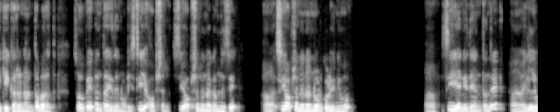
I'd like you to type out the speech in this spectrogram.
ಏಕೀಕರಣ ಅಂತ ಬರುತ್ತೆ. ಸೊ ಒಪೇಕ್ ಅಂತ ಇದೆ ನೋಡಿ. ಸಿ ಆಪ್ಷನ್ ಸಿ ಆಪ್ಷನ್ ಅನ್ನ ಗಮನಿಸಿ. ಸಿ ಆಪ್ಷನ್ ಅನ್ನ ನೋಡ್ಕೊಳ್ಳಿ ನೀವು. ಸಿ ಏನಿದೆ ಅಂತಂದ್ರೆ ಇಲ್ಲಿ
